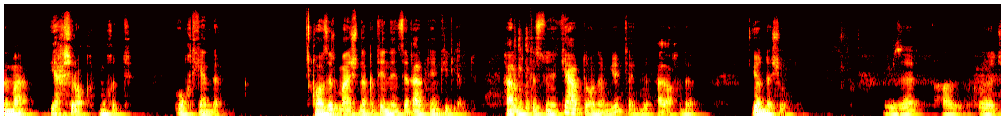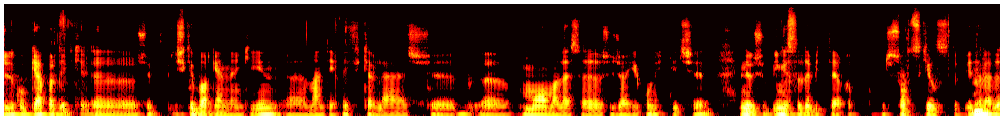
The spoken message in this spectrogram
nima? Yaxshiroq muhit o'qitganda. Hozir mana shunaqa tendensiya g'arbda ham ketyapti. Har bitta studentga har bitta odamga как бы alohida yondashuv. Biza juda ko'p gapirdik. O'sha ishga borgandan keyin mantiqiy fikrlash muomalasi o'sha joyga ko'nikib ketishi. Endi o'sha ingliz tilida bitta soft skills deb aytiladi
